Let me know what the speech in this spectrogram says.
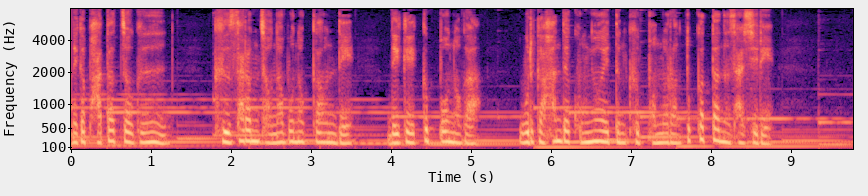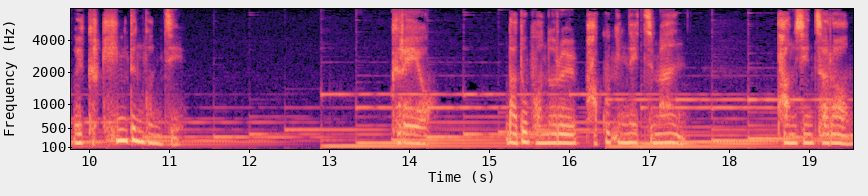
내가 받아 적은 그 사람 전화번호 가운데 네 개의 끝번호가 우리가 한때 공유했던 그 번호랑 똑같다는 사실이 왜 그렇게 힘든 건지. 그래요. 나도 번호를 바꾸긴 했지만 당신처럼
